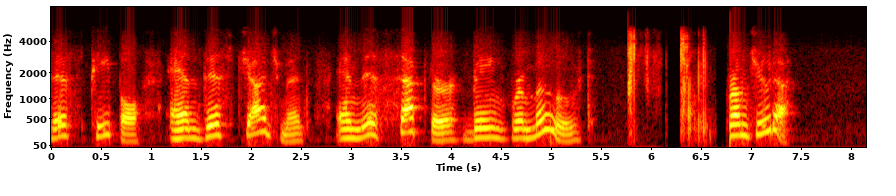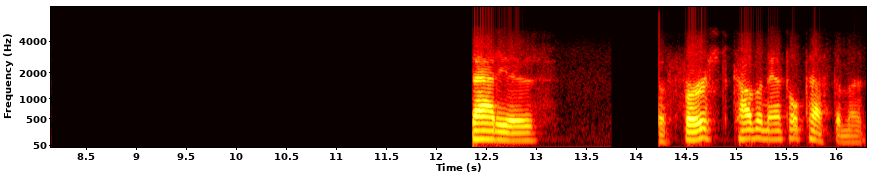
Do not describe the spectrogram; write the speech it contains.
this people and this judgment and this scepter being removed from Judah. That is the first covenantal testament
